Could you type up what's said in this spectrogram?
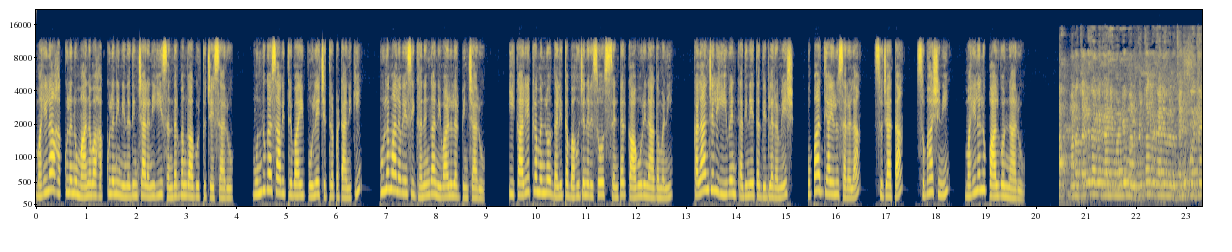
మహిళా హక్కులను మానవ హక్కులని నినదించాలని ఈ సందర్భంగా గుర్తు చేశారు. ముందుగా సావిత్రిబాయి పూలే చిత్రపటానికి పూలమాల వేసి ఘనంగా నివాళులర్పించారు. ఈ కార్యక్రమంలో Dalit Bahujan resource centre Kavuri Nagamani Kalanjali event అధినేత దిడ్ల రమేష్ ఉపాధ్యాయులు సరళ సుజాత సుభాషిణి మహిళలు పాల్గొన్నారు. మన తల్లిదండ్రులు కానివ్వండి మన పిల్లలు కానివ్వండి చనిపోతే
